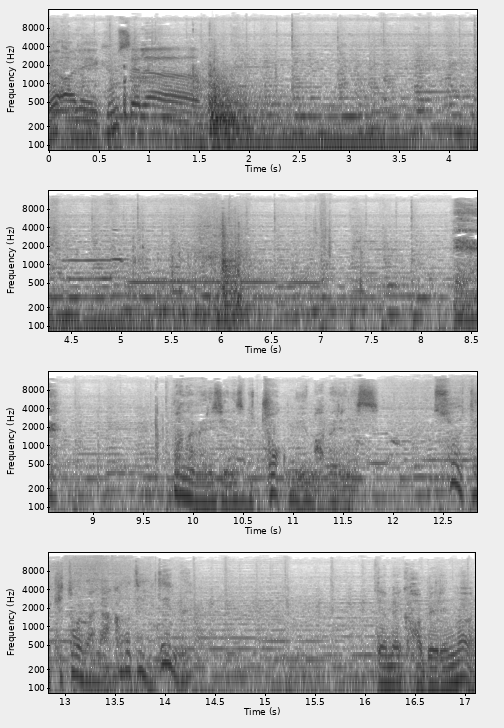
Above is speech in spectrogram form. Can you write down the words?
Ve aleyküm selam. Bana vereceğiniz bu çok mühim haberiniz. Söğüt'te Kito ile alakalı değil değil mi? Demek haberin var.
